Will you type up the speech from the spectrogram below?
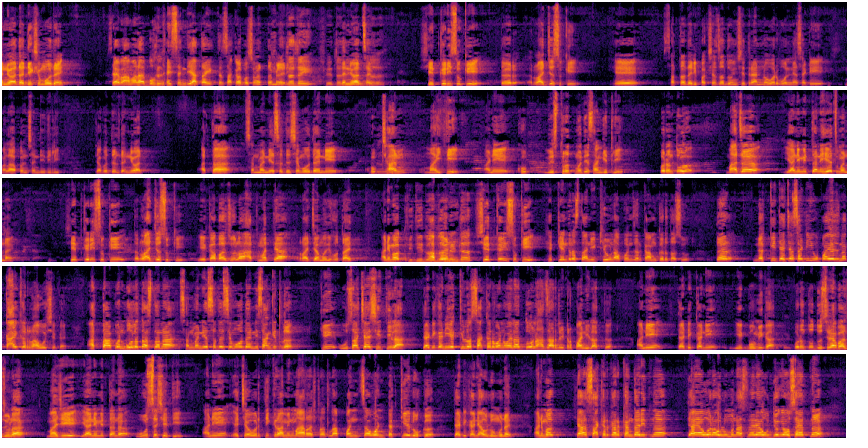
धन्यवाद अध्यक्ष महोदय. साहेब आम्हाला बोलण्याची संधी आता एकतर सकाळपासून आता मिळाली. धन्यवाद साहेब. शेतकरी सुखी तर राज्य सुखी हे सत्ताधारी पक्षाचा दोनशे त्र्याण्णव वर बोलण्यासाठी मला आपण संधी दिली. त्याबद्दल धन्यवाद. आता सन्मान्य सदस्य महोदयांनी खूप छान माहिती आणि खूप विस्तृत मध्ये सांगितली. परंतु माझं या निमित्ताने हेच म्हणणं आहे. शेतकरी सुखी तर राज्य सुखी. एका बाजूला आत्महत्या राज्यामध्ये होत आहेत. आणि मग आपण? शेतकरी सुखी हे केंद्रस्थानी ठेवून आपण जर काम करत असू तर नक्की त्याच्यासाठी उपाययोजना काय करणं आवश्यक आहे? आता आपण बोलत असताना सन्मान्य सदस्य महोदयांनी सांगितलं की ऊसाच्या शेतीला त्या ठिकाणी एक किलो साखर बनवायला दोन हजार लिटर पाणी लागतं. आणि त्या ठिकाणी एक भूमिका परंतु दुसऱ्या बाजूला माझी या निमित्तानं ऊस शेती आणि याच्यावरती ग्रामीण महाराष्ट्रातला पंचावन्न टक्के लोक त्या ठिकाणी अवलंबून आहेत. आणि मग ह्या साखर कारखानदारीतनं त्यावर अवलंबून असणाऱ्या उद्योग व्यवसायातनं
